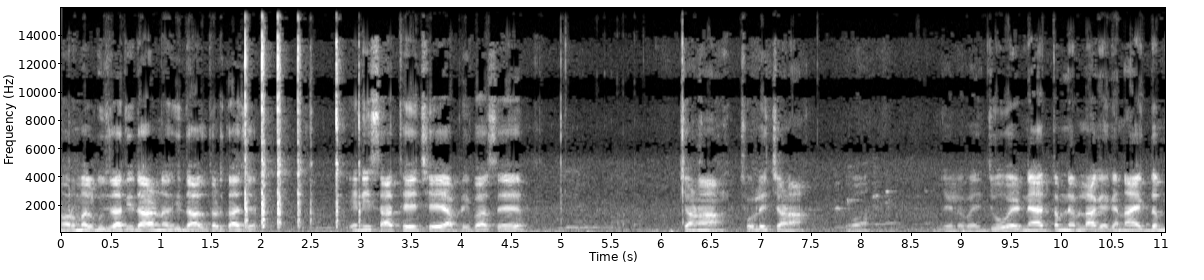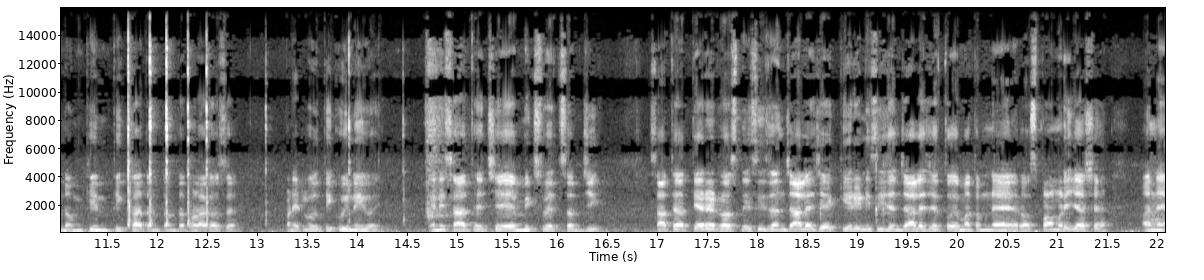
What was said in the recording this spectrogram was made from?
નોર્મલ ગુજરાતી દાળ નથી દાલ તડકા છે. એની સાથે છે આપણી પાસે ચણા છોલે ચણા. વાહ. લો ભાઈ, જોવે એટલે આજ તમને એમ લાગે કે ના, એકદમ નમકીન તીખા તમ તમ તો થોડાક હશે, પણ એટલું તીખું નહીં હોય. એની સાથે છે મિક્સ વેજ સબ્જી. સાથે અત્યારે રસની સિઝન ચાલે છે, કેરીની સિઝન ચાલે છે, તો એમાં તમને રસ પણ મળી જશે, અને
